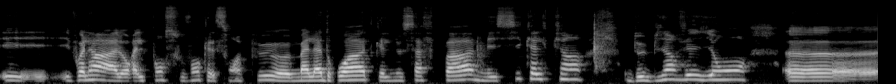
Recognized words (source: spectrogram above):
et, et, voilà, alors elles pensent souvent qu'elles sont un peu euh, maladroites, qu'elles ne savent pas, mais si quelqu'un de bienveillant euh,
